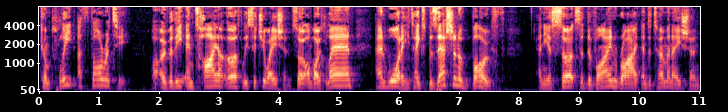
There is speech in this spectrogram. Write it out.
complete authority over the entire earthly situation. So, on both land and water, he takes possession of both and he asserts the divine right and determination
